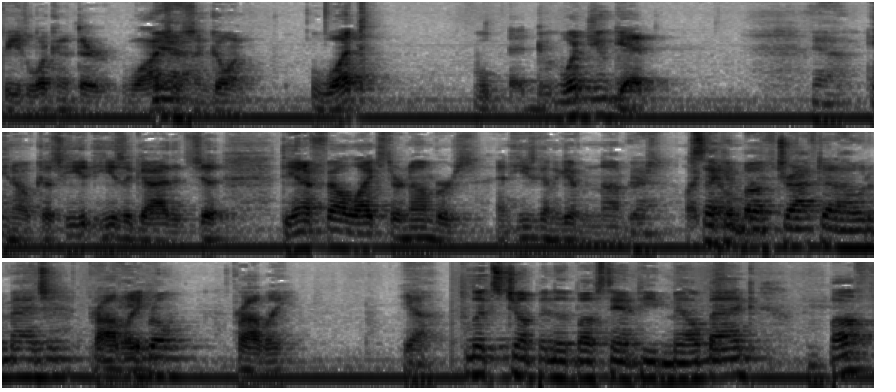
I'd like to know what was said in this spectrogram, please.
be looking at their watches Yeah. and going, "What? What'd you get?" Yeah. You know, because he, he's a guy that's just the NFL likes their numbers, and he's going to give them numbers. Like Second. Buff drafted, I would imagine. Probably. Probably. Yeah. Let's jump into the Buff Stampede mailbag. Buff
